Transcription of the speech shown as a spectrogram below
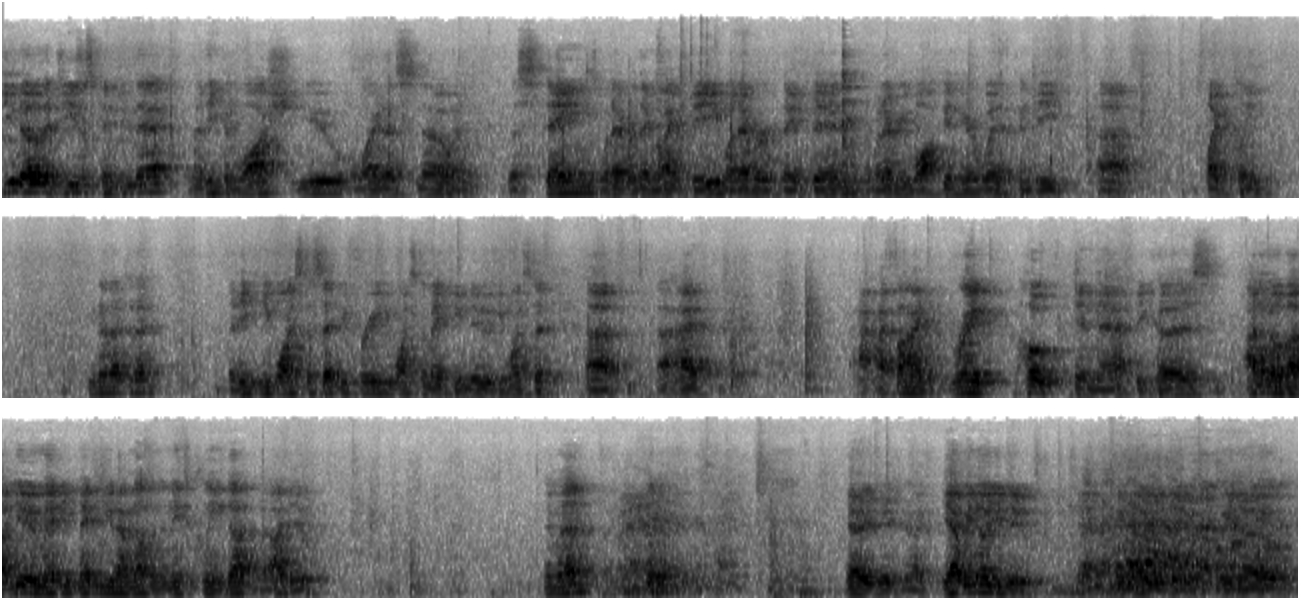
Do you know that Jesus can do that? That he can wash you white as snow and the stains, whatever they might be, whatever they've been, whatever you walked in here with, can be uh, wiped clean. Do you know that today? That he, he wants to set you free, he wants to make you new, he wants to. Uh, I, I find great hope in that because I don't know about you, maybe, maybe you have nothing that needs cleaned up, but I do. Amen? Amen. yeah, you're like, yeah, we know you do. Yeah, we know you do. We know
